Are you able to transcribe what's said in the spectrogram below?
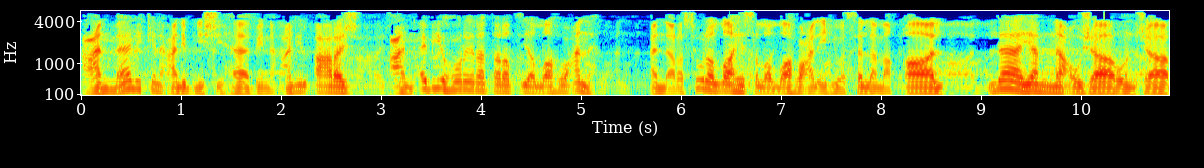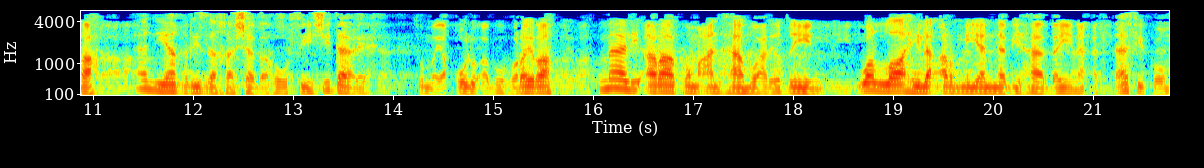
عن مالك عن ابن شهاب عن الأعرج عن أبي هريرة رضي الله عنه أن رسول الله صلى الله عليه وسلم قال: لا يمنع جار جاره أن يغرز خشبه في جداره، ثم يقول أبو هريرة: ما لي أراكم عنها معرضين، والله لأرمين بها بين أكتافكم.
